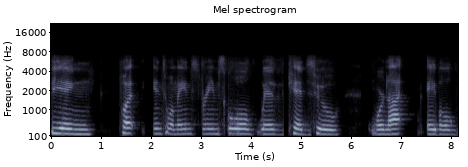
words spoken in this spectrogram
being put into a mainstream school with kids who were not able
